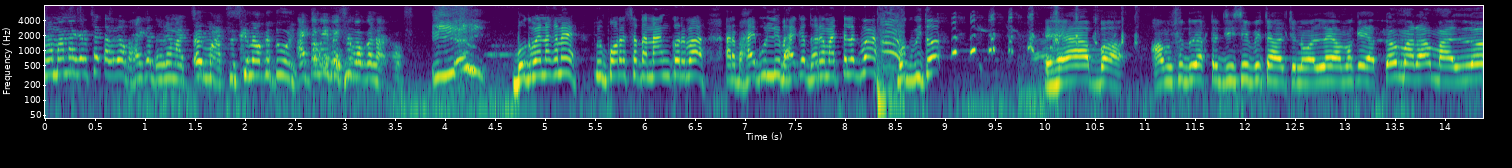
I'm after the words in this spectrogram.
না মানা গেছে কালকে ভাইকে ধরে মারছে। মারছিস কেন ওকে তুই? আর তুমি বেশি বকো না। বুকবে না কেন? তুমি পরের সাথে নাং করবা আর ভাই বললি ভাইকে ধরে মারতে লাগবা? বুকবি তো? হ্যাঁ আব্বা আমি শুধু একটা জিসিপি চালছি নলে আমাকে এত মারা মারলো।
